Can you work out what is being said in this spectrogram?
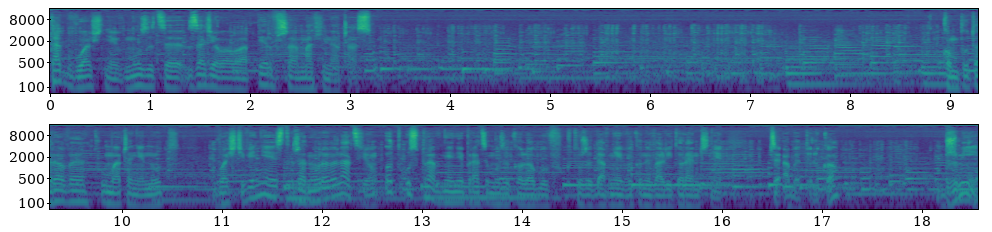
Tak właśnie w muzyce zadziałała pierwsza machina czasu. Komputerowe tłumaczenie nut właściwie nie jest żadną rewelacją. Od usprawnienie pracy muzykologów, którzy dawniej wykonywali to ręcznie. Czy aby tylko? Brzmi,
